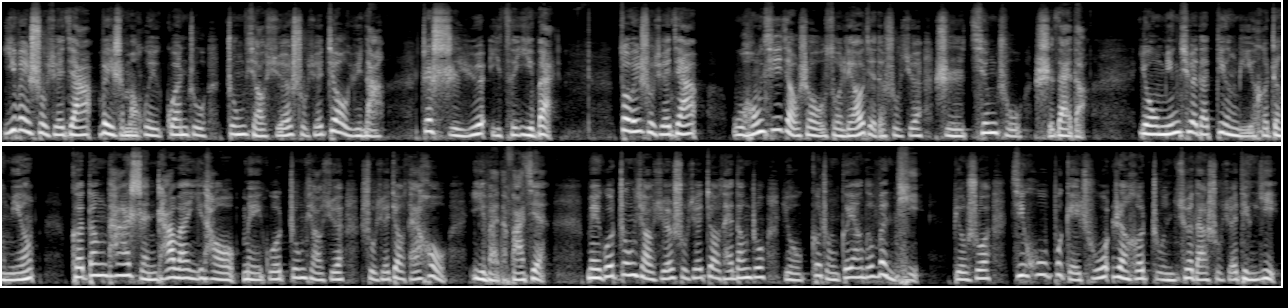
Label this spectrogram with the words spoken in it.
一位数学家为什么会关注中小学数学教育呢？这始于一次意外。作为数学家，武鸿溪教授所了解的数学是清楚实在的，有明确的定理和证明。可当他审查完一套美国中小学数学教材后，意外的发现，美国中小学数学教材当中有各种各样的问题。比如说，几乎不给出任何准确的数学定义，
